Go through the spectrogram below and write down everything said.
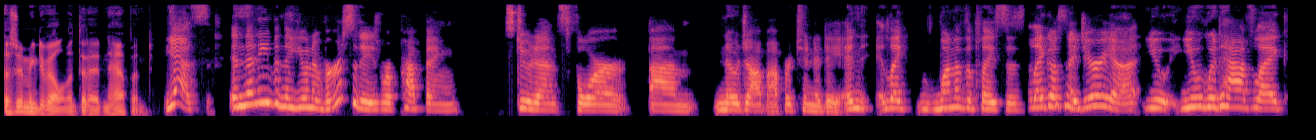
Assuming development that hadn't happened. Yes. And then even the universities were prepping students for um, no job opportunity. And like one of the places, Lagos, Nigeria, you you would have like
